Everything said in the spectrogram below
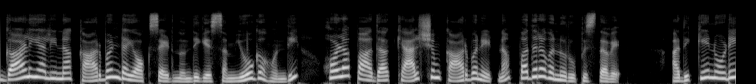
ಗಾಳಿಯಲ್ಲಿನ ಕಾರ್ಬನ್ ಡೈಆಕ್ಸೈಡ್ನೊಂದಿಗೆ ಸಂಯೋಗ ಹೊಂದಿ ಹೊಳಪಾದ ಕ್ಯಾಲ್ಷಿಯಂ ಕಾರ್ಬನೇಟ್ನ ಪದರವನ್ನು ರೂಪಿಸ್ತವೆ. ಅದಕ್ಕೆ ನೋಡಿ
